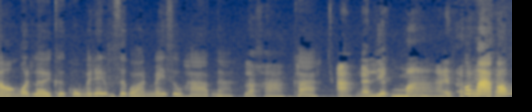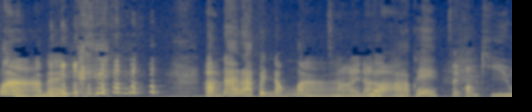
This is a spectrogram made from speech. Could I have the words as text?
น้องหมดเลย คือครูไม่ได้รู้สึกว่ามันไม่สุภาพนะเหรอคะค่ะ อะงั้นเรียกหมาก็หมาก็ค่ะหมาไหมต้องน่ารักเป็นน้องหมาใช่น่ารักเหรออะโอเคใส่ความคิ้ว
